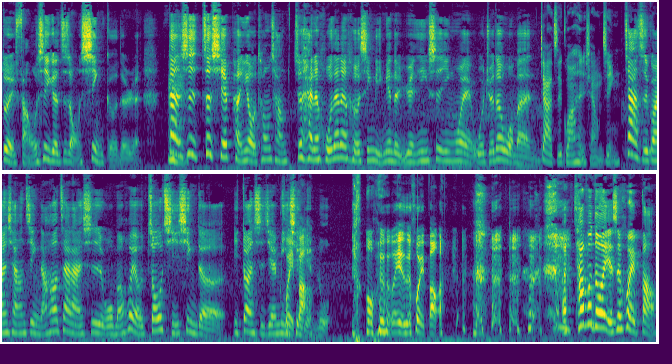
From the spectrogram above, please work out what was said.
对方。我是一个这种性格的人。但是这些朋友通常就还能活在那个核心里面的原因，是因为我觉得我们价值观很相近，价值观相近，然后再来是我们会有周期性的一段时间密切联络。我 我也是汇报，差不多也是汇报。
